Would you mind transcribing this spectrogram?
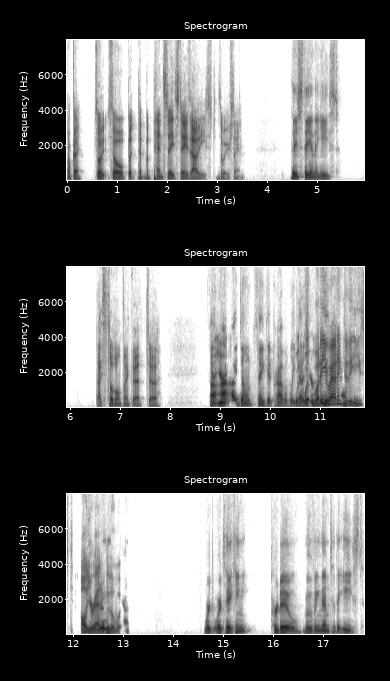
Okay. So so, but but Penn State stays out east. Is what you're saying? They stay in the east. I still don't think that. Uh, You're- you're- I, I don't think it probably does. wh- You're what are you adding to the East? All you're, you're adding to the we're we're taking Purdue, moving them to the east.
